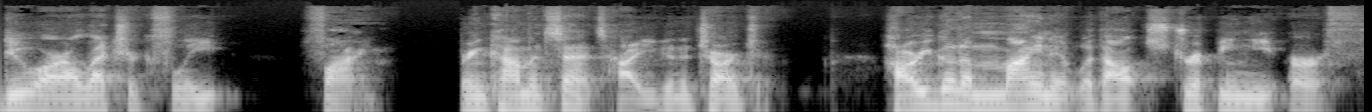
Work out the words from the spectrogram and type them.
do our electric fleet, fine. Bring common sense. How are you going to charge it? How are you going to mine it without stripping the earth,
